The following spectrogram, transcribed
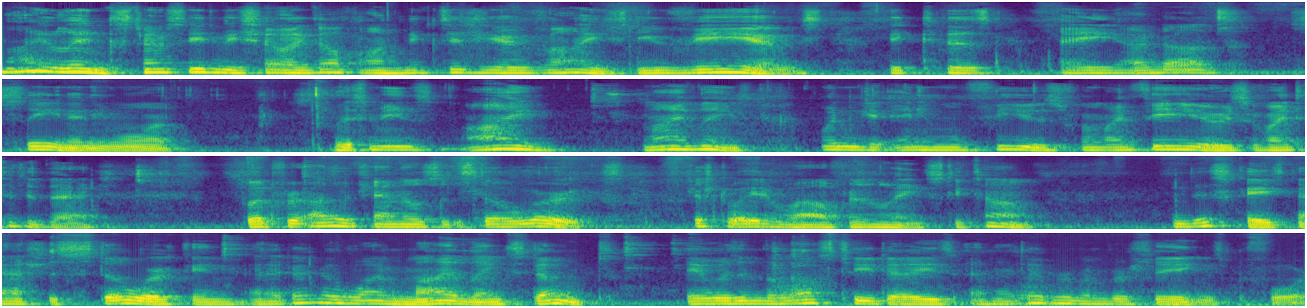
My links don't seem to be showing up on Nick Giovanni's new videos because they are not seen anymore. This means I, my links, wouldn't get any more views for my videos if I did that. But for other channels it still works. Just wait a while for the links to come. In this case Dash is still working and I don't know why my links don't. It was in the last two days and I don't remember seeing this before.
